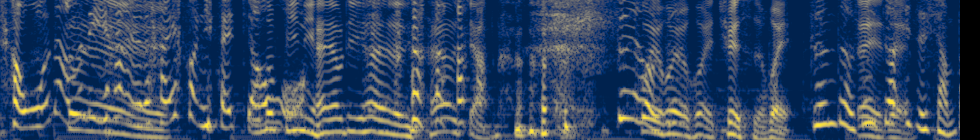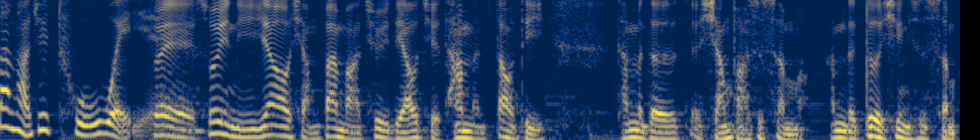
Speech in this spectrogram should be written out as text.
场，我那么厉害了，对还要你还教我？我都比你还要厉害了，你还要讲？对啊，会会会，确实会，真的，所以都要一直想办法去突围耶。对，所以你要想办法去了解他们到底。他们的想法是什么？他们的个性是什么？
